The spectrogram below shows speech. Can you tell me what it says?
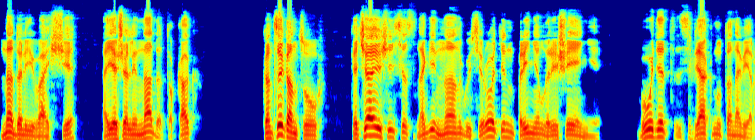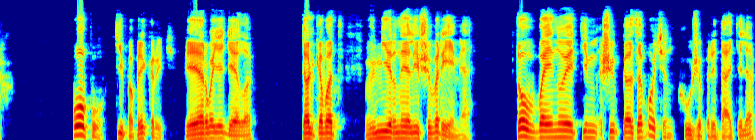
Надо ли вообще, а ежели надо, то как? В конце концов, Качающийся с ноги на ногу Сиротин принял решение. Будет звякнуто наверх. Попу типа прикрыть — первое дело. Только вот в мирное лишь время. Кто в войну этим шибко озабочен, хуже предателя,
